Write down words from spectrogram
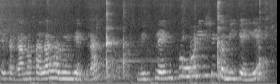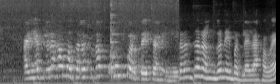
हे सगळा मसाला घालून घेतला. मी फ्लेम थोडीशी कमी केली आहे आणि आपल्याला हा मसाला सुद्धा खूप परतायचा नाहीये. कारण जर रंग नाही बदलायला हवाय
